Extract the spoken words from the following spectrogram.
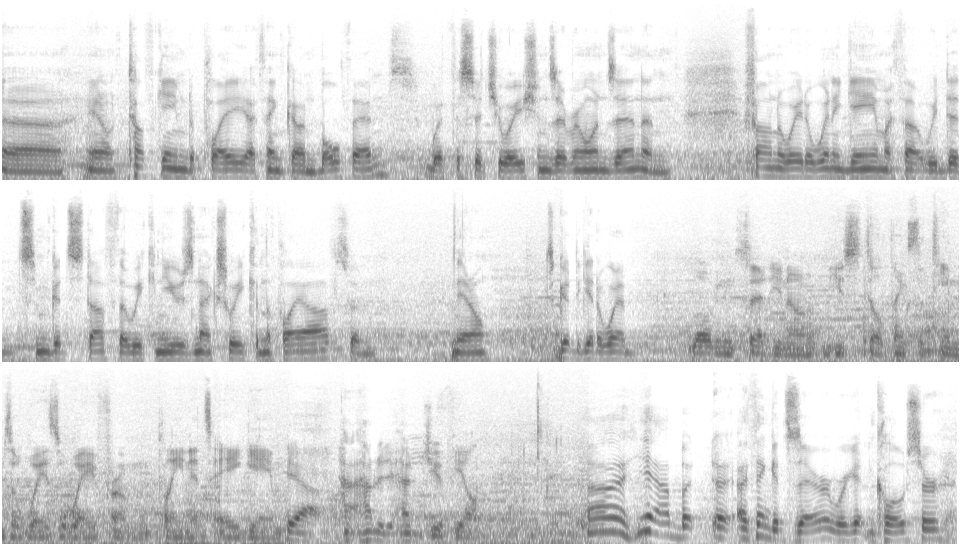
Uh, you know, tough game to play. I think on both ends with the situations everyone's in, and found a way to win a game. I thought we did some good stuff that we can use next week in the playoffs, and you know, it's good to get a win. Logan said, you know, he still thinks the team's a ways away from playing its A game. Yeah. How, how did how did you feel? Uh, yeah, but uh, I think it's there. We're getting closer.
